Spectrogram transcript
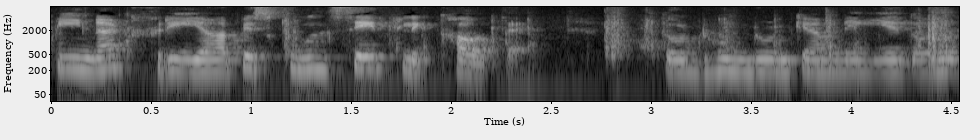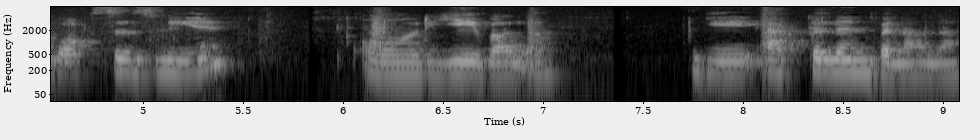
पीनट फ्री यहाँ पे स्कूल सेफ़ लिखा होता है। तो ढूंढ ढूंढ के हमने ये दोनों बॉक्सेस लिए हैं, और ये वाला। ये एप्पल एंड बनाना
